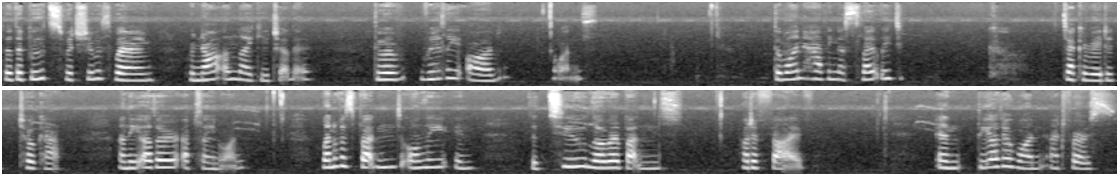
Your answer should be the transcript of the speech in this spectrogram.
though the boots which she was wearing were not unlike each other, were really odd ones. The one having a slightly de- decorated toe cap, and the other a plain one. One was buttoned only in the two lower buttons out of five, and the other one at first,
